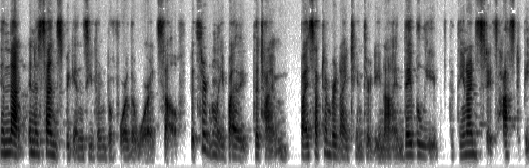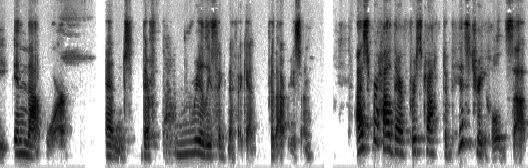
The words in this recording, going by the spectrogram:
And that, in a sense, begins even before the war itself. But certainly by the time, by September 1939, they believe that the United States has to be in that war and they're really significant for that reason. As for how their first draft of history holds up,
